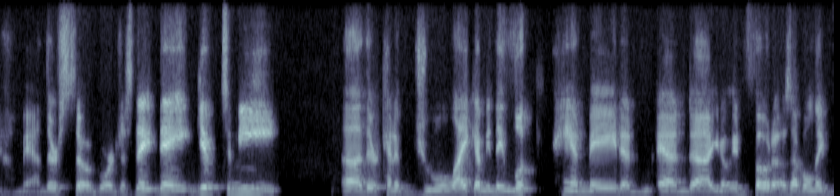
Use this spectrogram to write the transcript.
Oh, man, they're so gorgeous. They they give to me uh, they're kind of jewel like. I mean, they look handmade and and uh, you know in photos. I've only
